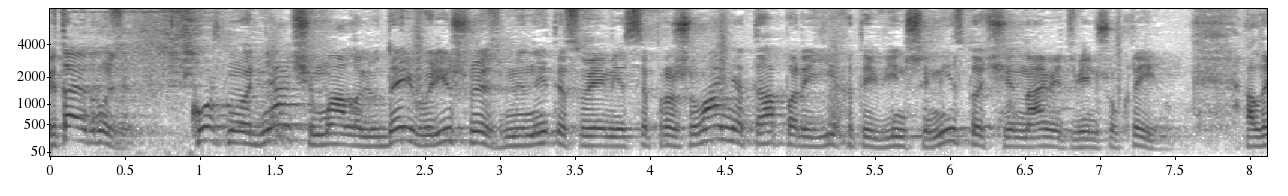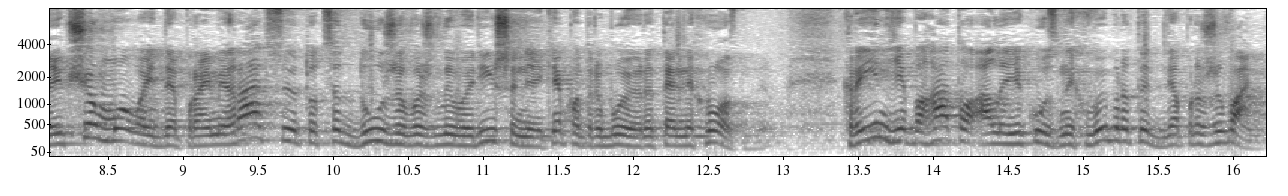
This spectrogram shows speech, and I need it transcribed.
Вітаю, друзі! Кожного дня чимало людей вирішує змінити своє місце проживання та переїхати в інше місто чи навіть в іншу країну. Але якщо мова йде про еміграцію, то це дуже важливе рішення, яке потребує ретельних роздумів. Країн є багато, але яку з них вибрати для проживання?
